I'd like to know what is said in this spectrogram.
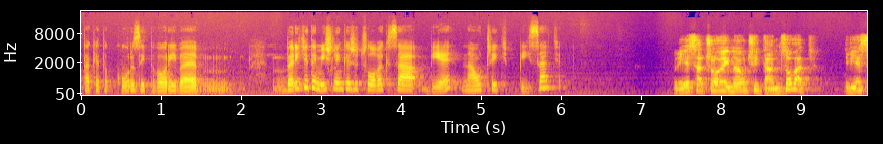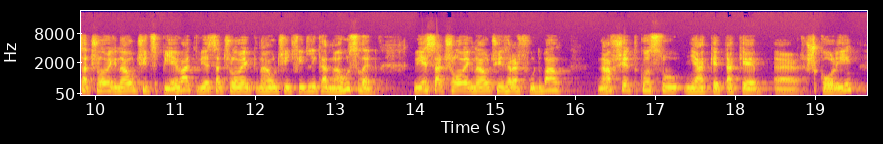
takéto kurzy tvorivé? Veríte tej myšlienke, že človek sa vie naučiť písať? Vie sa človek naučiť tancovať? Vie sa človek naučiť spievať? Vie sa človek naučiť fidlikať na husle? Vie sa človek naučiť hrať futbal? Na všetko sú nejaké také e, školy,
